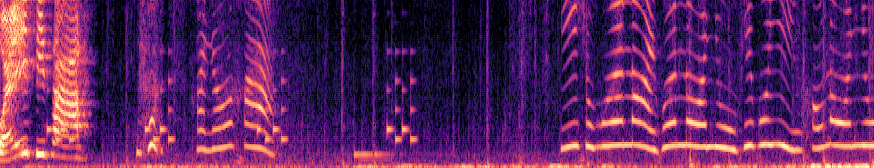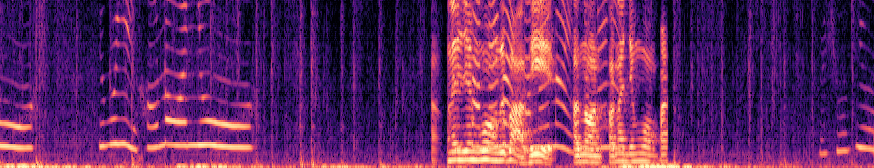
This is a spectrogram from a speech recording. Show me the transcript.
วยปีศาจขอโทษค่ะ พี่ช่วยเพื่อนหน่อยเพื่อนนอนอยู่ พี่ผู้หญิงเขานอนอยู่ พี่ผู้หญิงเขานอนอยู่น่าจะง่วงหรือเปล่าพี่เขานอนเขาน่าจะง่วงปะ หนูชุบอยู่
